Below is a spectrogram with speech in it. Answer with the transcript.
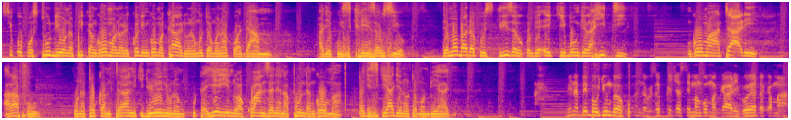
siku upo studio unapika ngoma unarekodi ngoma kali, unamwita mwanako wa damu aje kuisikiliza, au sio? Jamaa baada ya kuisikiliza kukwambia eki bonge la hiti, ngoma hatari, alafu unatoka mtaani kijiweni unamkuta yeye ndo wa kwanza ni anaponda ngoma, utajisikiaje na utamwambiaje? mi nabeba ujumbe wa kwanza kwa sababu kashasema ngoma kali. Kwa hiyo hata kama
